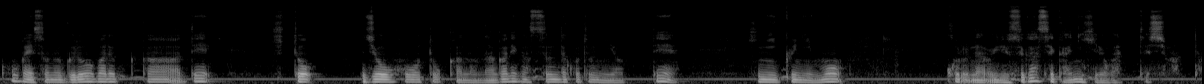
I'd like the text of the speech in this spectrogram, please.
今回そのグローバル化で人情報とかの流れが進んだことによって皮肉にもコロナウイルスが世界に広がってしまった。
